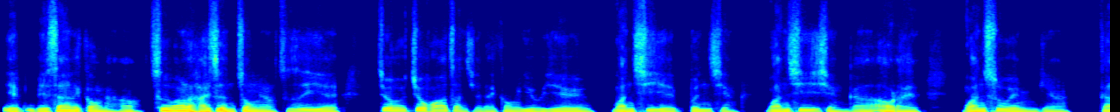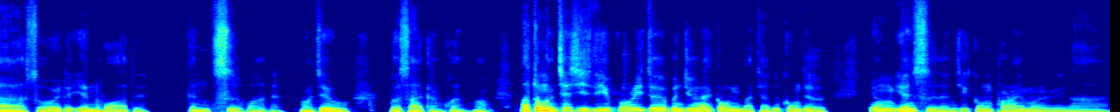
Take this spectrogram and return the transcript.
也别三来讲了啊。次发的还是很重要，只是也就就发展起来讲有一些。原始的本性、原始性，加后来原始的物件，加所谓的烟花的跟刺花的，哦，就无啥共款哦。啊，当然这是以弗洛伊德文章来讲，伊嘛，听说讲着用原始人去讲 primary 啦、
